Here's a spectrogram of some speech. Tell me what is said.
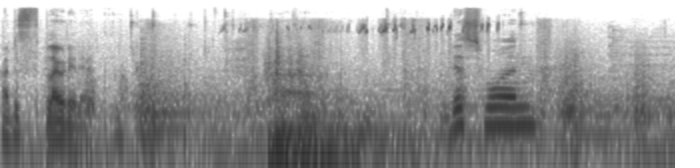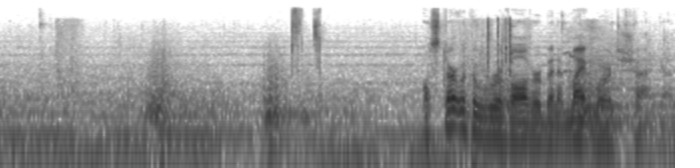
I just exploded it. Okay. Uh, this one... I'll start with a revolver, but it might warrant a shotgun.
